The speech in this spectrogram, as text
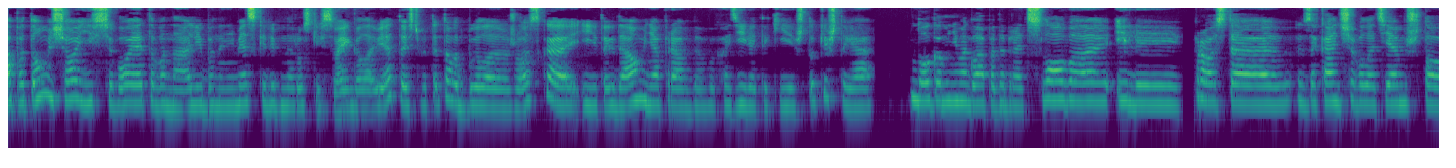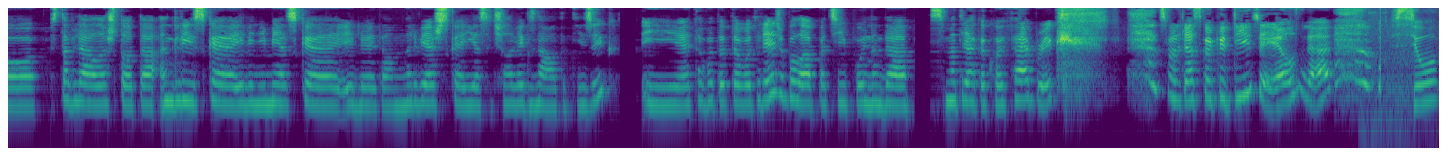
а потом еще и всего этого на либо на немецкий, либо на русский в своей голове. То есть вот это вот было жестко, и тогда у меня, правда, выходили такие штуки, что я долго не могла подобрать слово или просто заканчивала тем, что вставляла что-то английское или немецкое или там норвежское, если человек знал этот язык. И это вот эта вот речь была по типу иногда, смотря какой фабрик, Смотря сколько details, да? Все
